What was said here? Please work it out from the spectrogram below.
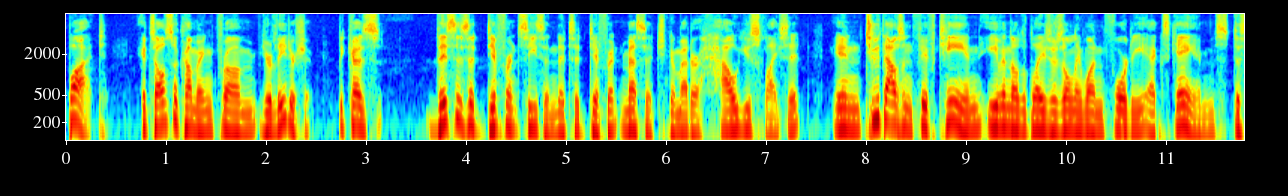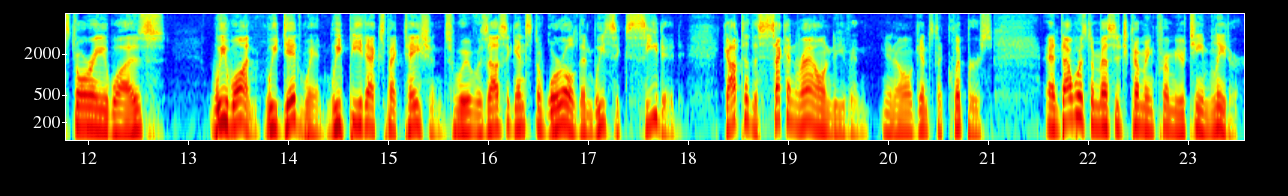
But it's also coming from your leadership because this is a different season. It's a different message, no matter how you slice it. In 2015, even though the Blazers only won 40 X games, the story was we won. We did win. We beat expectations. It was us against the world, and we succeeded. Got to the second round, even, you know, against the Clippers. And that was the message coming from your team leader,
